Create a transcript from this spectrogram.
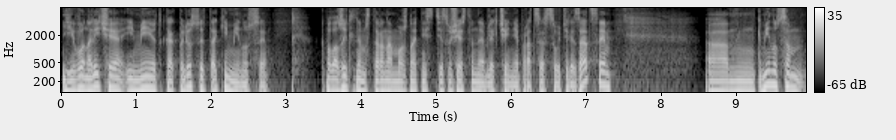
Его наличие имеют как плюсы, так и минусы. К положительным сторонам можно отнести существенное облегчение процесса утилизации – к минусам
